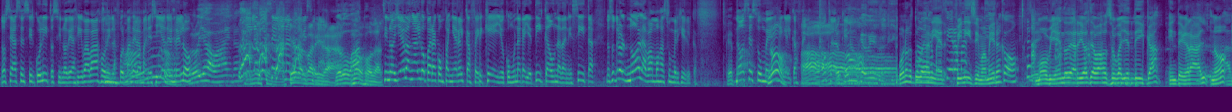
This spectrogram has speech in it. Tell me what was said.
no se hace en circulitos, sino de arriba abajo, de la forma de la manecilla del reloj. Pero ya vaina. Y la porcelana Qué no barbaridad. Yo lo bato. No jodas. Si nos llevan algo para acompañar el café pequeño, como una galletita, una danecita, nosotros no la vamos a sumergir el café. ¿Qué No se sumerge No. en el café. Ah. no, claro que no. Bueno que tú No, veas, yo Aniel, prefiero finísima, mira. Moviendo de arriba hacia abajo su galletica integral, ¿no? y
